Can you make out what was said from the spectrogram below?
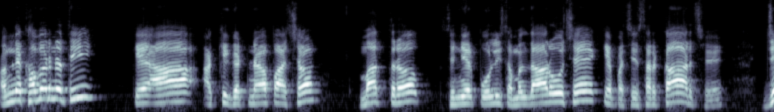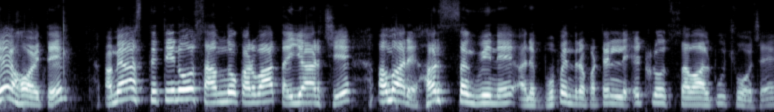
અમને ખબર નથી કે આ આખી ઘટના પાછળ માત્ર સિનિયર પોલીસ અમલદારો છે કે પછી સરકાર છે? જે હોય તે અમે આ સ્થિતિનો સામનો કરવા તૈયાર છીએ. અમારે હર્ષ સંઘવીને અને ભૂપેન્દ્ર પટેલને એટલો જ સવાલ પૂછવો છે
